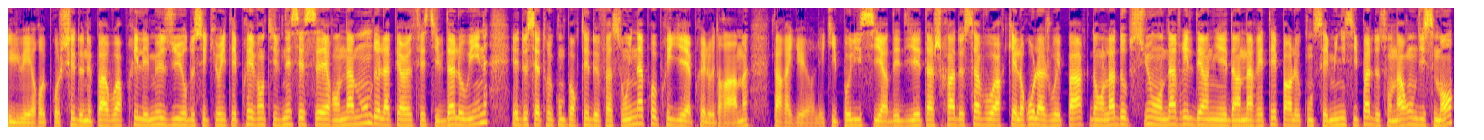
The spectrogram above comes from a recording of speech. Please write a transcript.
Il lui est reproché de ne pas avoir pris les mesures de sécurité préventive nécessaires en amont de la période festive d'Halloween et de s'être comporté de façon inappropriée après le drame. Par ailleurs, l'équipe policière dédiée tâchera de savoir quel rôle a joué Park dans l'adoption en avril dernier d'un arrêté par le Conseil municipal de son arrondissement.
